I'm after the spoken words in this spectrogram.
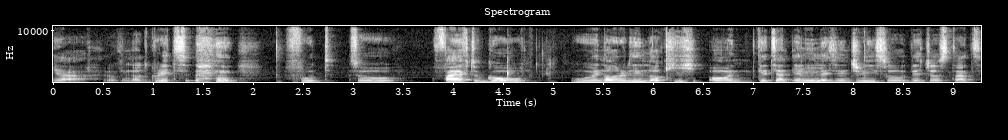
Yeah okay not great. Food so five to go we were not really lucky on getting an early legendary, so they just start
